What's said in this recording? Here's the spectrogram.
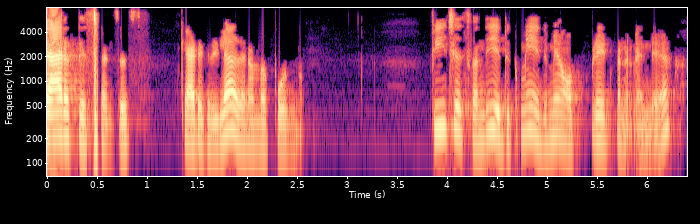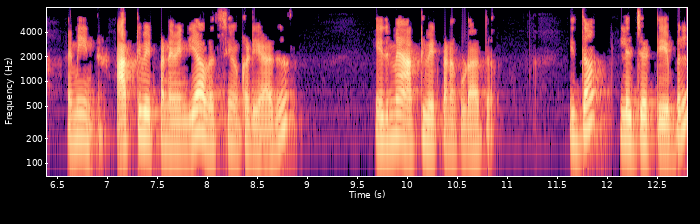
டைரக்ட் எக்ஸ்பென்சஸ் கேட்டகரியில் அதை நம்ம போடணும். ஃபீச்சர்ஸ் வந்து எதுக்குமே எதுவுமே ஆப்ரேட் பண்ண வேண்டிய ஐ மீன் ஆக்டிவேட் பண்ண வேண்டிய அவசியம் கிடையாது. எதுவுமே ஆக்டிவேட் பண்ணக்கூடாது. இதுதான் லெஜர் டேபிள்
